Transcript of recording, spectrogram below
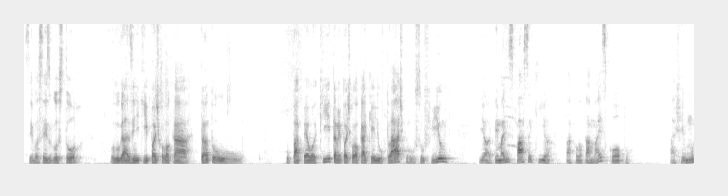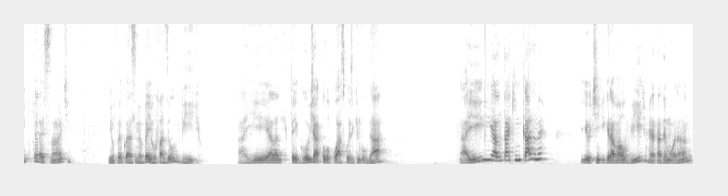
Se vocês gostou. O lugarzinho aqui pode colocar tanto o, o papel aqui, também pode colocar aquele o plástico, o sulfilme. E ó, tem mais espaço aqui, ó, para colocar mais copo. Achei muito interessante. E eu falei com ela assim, meu bem, eu vou fazer o vídeo. Aí ela pegou, já colocou as coisas aqui no lugar. Aí ela não tá aqui em casa, né? E eu tinha que gravar o vídeo, já tá demorando.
